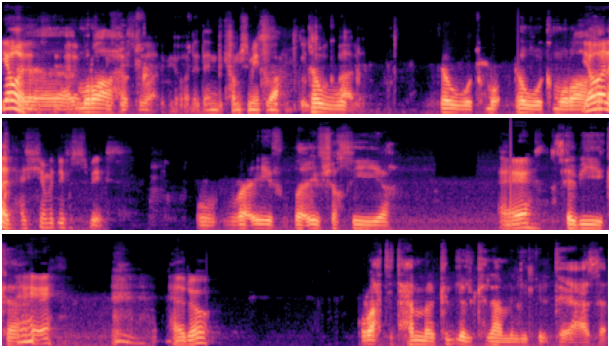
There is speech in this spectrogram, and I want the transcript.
يا ولد آه، مراهق. يا ولد. عندك 500 واحد تقول توك توك م... توك مراهق. يا ولد حشمت لي في السبيس. ضعيف ضعيف شخصية. إيه؟ سبيكة. إيه؟ حلو. وراح تتحمل كل الكلام اللي قلته يا عسل.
